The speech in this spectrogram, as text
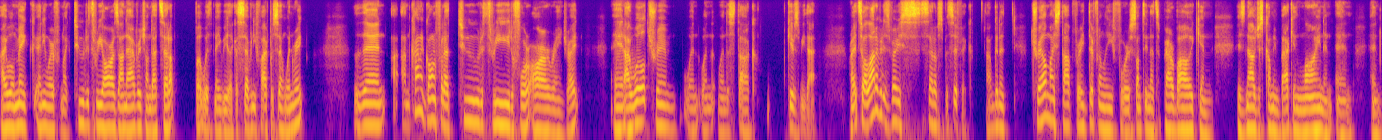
I will make anywhere from like two to three R's on average on that setup, but with maybe like a 75% win rate. Then I'm kind of going for that two to three to four R range, right? And I will trim when when when the stock gives me that right? So a lot of it is very setup specific. I'm going to trail my stop very differently for something that's parabolic and is now just coming back in line and and and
